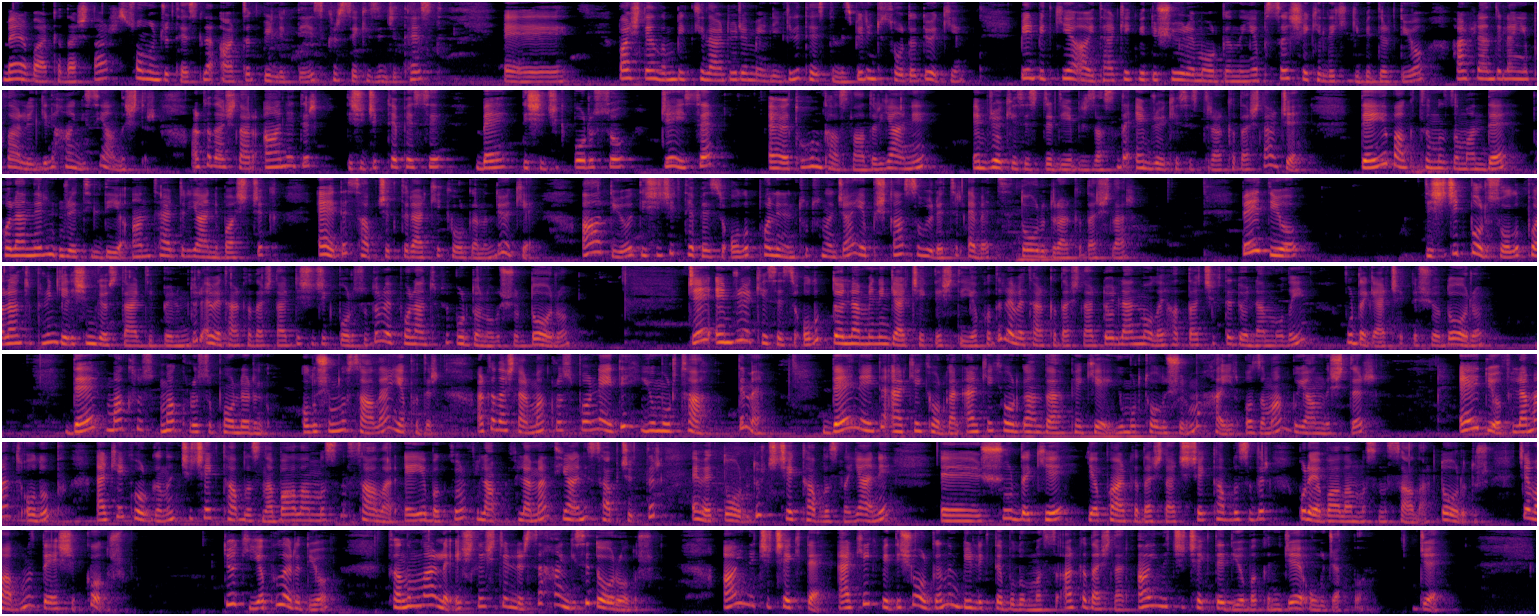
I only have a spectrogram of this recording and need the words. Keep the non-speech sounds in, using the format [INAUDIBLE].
Merhaba arkadaşlar. Sonuncu testle artık birlikteyiz. 48. test. Ee, başlayalım. Bitkilerde üreme ile ilgili testimiz. Birinci soruda diyor ki bir bitkiye ait erkek ve dişi üreme organının yapısı şekildeki gibidir diyor. Harflendirilen yapılarla ilgili hangisi yanlıştır? Arkadaşlar A nedir? Dişicik tepesi. B dişicik borusu. C ise e, tohum taslağıdır. Yani embriyo kesesidir diyebiliriz aslında. Embriyo kesesidir arkadaşlar C. D'ye baktığımız zaman D polenlerin üretildiği anterdir yani başçık. E de sapçıktır erkek organın. Diyor ki A diyor dişicik tepesi olup polenin tutunacağı yapışkan sıvı üretir. Evet doğrudur arkadaşlar. B diyor dişicik borusu olup polen tüpünün gelişim gösterdiği bölümdür. Evet arkadaşlar dişicik borusudur ve polen tüpü buradan oluşur. Doğru. C embriyo kesesi olup döllenmenin gerçekleştiği yapıdır. Evet arkadaşlar döllenme olayı hatta çifte döllenme olayı burada gerçekleşiyor. Doğru. D makros, makrosporların oluşumunu sağlayan yapıdır. Arkadaşlar makrospor neydi? Yumurta değil mi? D neydi? Erkek organ. Erkek organda peki yumurta oluşur mu? Hayır. O zaman bu yanlıştır. E diyor filament olup erkek organın çiçek tablasına bağlanmasını sağlar. E'ye bakıyorum filament yani sapçıktır. Evet doğrudur çiçek tablasına yani e, şuradaki yapı arkadaşlar çiçek tablasıdır. Buraya bağlanmasını sağlar. Doğrudur. Cevabımız D şıkkı olur. Diyor ki yapıları diyor tanımlarla eşleştirilirse hangisi doğru olur? Aynı çiçekte erkek ve dişi organın birlikte bulunması. Arkadaşlar aynı çiçekte diyor bakın C olacak bu. C.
